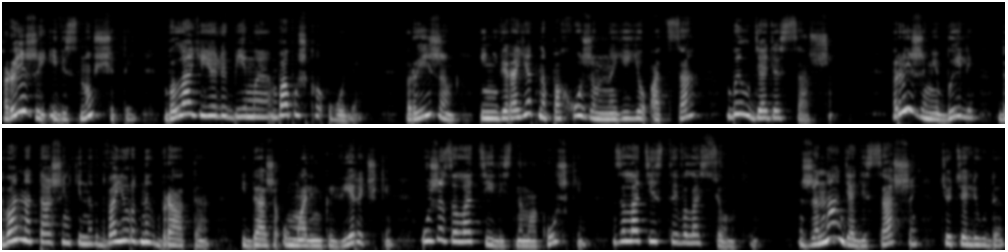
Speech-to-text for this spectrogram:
Рыжий и веснущатый была ее любимая бабушка Оля. Рыжим и невероятно похожим на ее отца был дядя Саша. Рыжими были два Наташенькиных двоюродных брата, и даже у маленькой Верочки уже золотились на макушке золотистые волосенки. Жена дяди Саши, тетя Люда,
